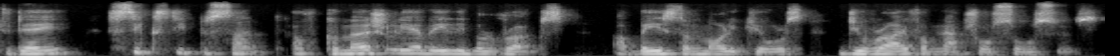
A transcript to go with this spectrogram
today, 60% of commercially available drugs are based on molecules derived from natural sources.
